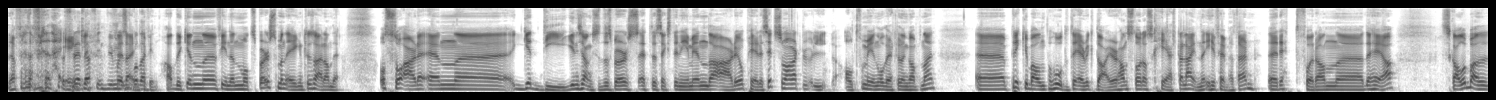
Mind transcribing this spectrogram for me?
Ja, Fred er, Fred er Fred er fin, vi må huske på det. fin. Hadde ikke en eh, fin en mot Spurs, men egentlig så er han det. Og så er det en uh, gedigen sjanse til Spurs etter 69 min. Da er det jo Perisic som har vært altfor mye involvert i den kampen her. Uh, prikker ballen på hodet til Eric Dyer. Han står altså helt aleine i femmeteren, eh, rett foran uh, De Hea. Skal jo bare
